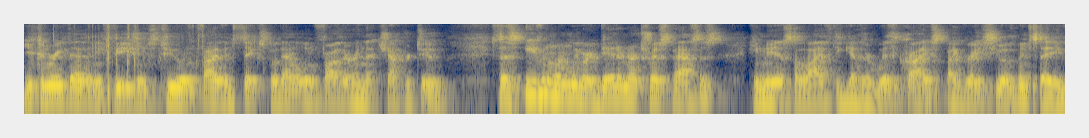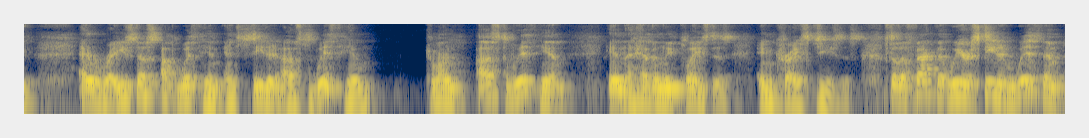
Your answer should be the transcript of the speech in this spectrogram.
You can read that in Ephesians 2 and 5 and 6. Go down a little farther in that chapter 2. It says, Even when we were dead in our trespasses, he made us alive together with Christ. By grace you have been saved, and raised us up with him and seated us with him. Come on, us with him in the heavenly places in Christ Jesus. So the fact that we are seated with him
